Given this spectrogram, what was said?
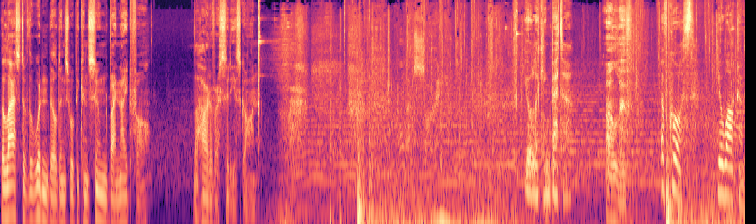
The last of the wooden buildings will be consumed by nightfall. The heart of our city is gone. Oh, I'm sorry. You're looking better. I'll live. Of course. You're welcome.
